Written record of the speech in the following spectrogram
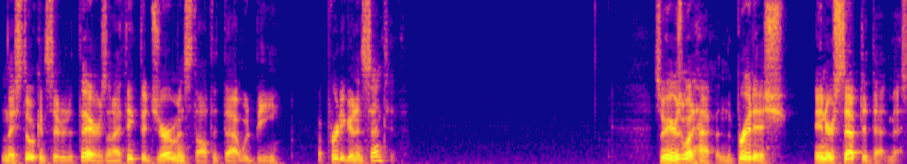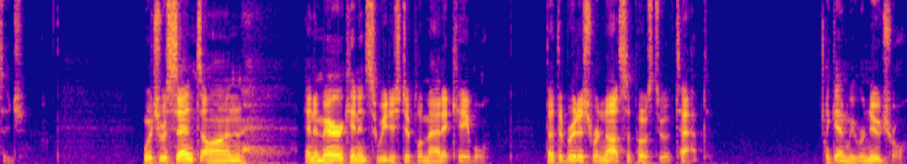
and they still considered it theirs, and I think the Germans thought that that would be a pretty good incentive. So here's what happened the British intercepted that message, which was sent on an American and Swedish diplomatic cable that the British were not supposed to have tapped. Again, we were neutral.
